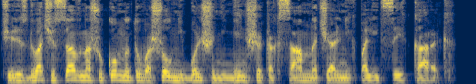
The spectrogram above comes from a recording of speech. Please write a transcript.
Через два часа в нашу комнату вошел не больше, не меньше, как сам начальник полиции Карек.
